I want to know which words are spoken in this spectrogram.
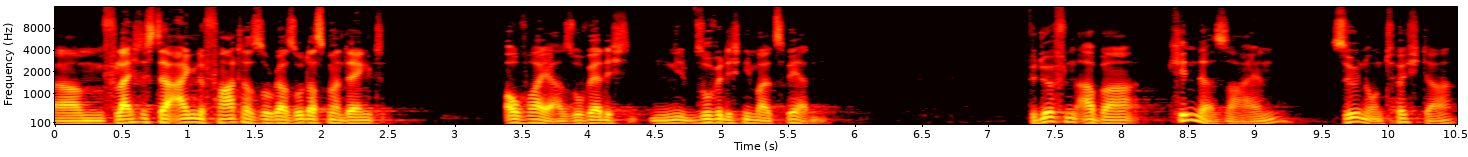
Ähm, vielleicht ist der eigene Vater sogar so, dass man denkt, oh weia, so, werde ich, so will ich niemals werden. Wir dürfen aber Kinder sein, Söhne und Töchter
